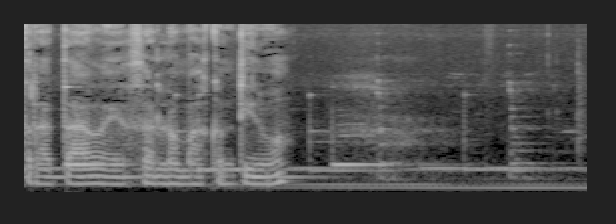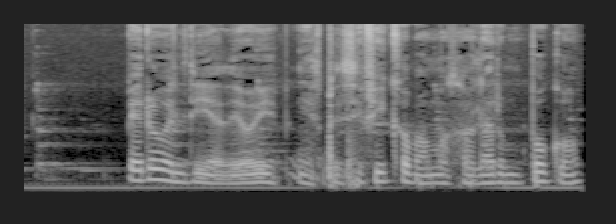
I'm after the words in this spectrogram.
tratar de hacerlo más continuo. Pero el día de hoy en específico vamos a hablar un poco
